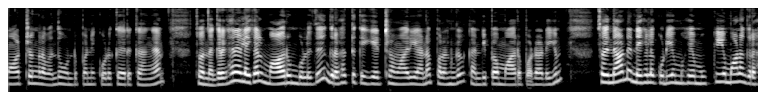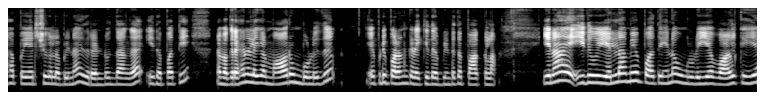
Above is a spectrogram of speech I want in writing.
மாற்றங்களை வந்து உண்டு பண்ணி கொடுக்க இருக்காங்க. ஸோ அந்த கிரக நிலைகள் மாறும் பொழுது கிரகத்துக்கு ஏற்ற மாதிரியான பலன்கள் கண்டிப்பாக மாறுபாடு அடையும். ஸோ இந்த ஆண்டு நிகழக்கூடிய மிக முக்கியமான கிரக பயிற்சிகள் அப்படின்னா இது ரெண்டும் தாங்க. இதை பற்றி நம்ம கிரக நிலைகள் மாறும் பொழுது எப்படி பலன் கிடைக்குது அப்படின்றத பார்க்கலாம். ஏன்னா இது எல்லாமே பார்த்திங்கன்னா உங்களுடைய வாழ்க்கையை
